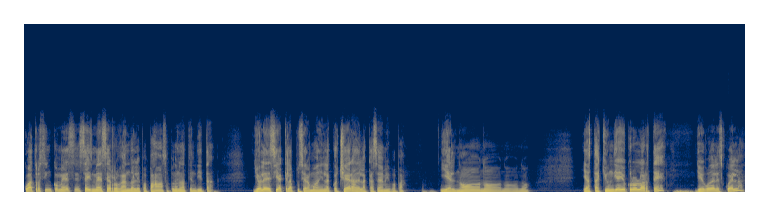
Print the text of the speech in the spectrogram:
cuatro, cinco meses, seis meses rogándole, papá, vamos a poner una tiendita. Yo le decía que la pusiéramos ahí en la cochera de la casa de mi papá. Y él, no, no, no, no. Y hasta que un día yo creo lo harté, llego de la escuela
